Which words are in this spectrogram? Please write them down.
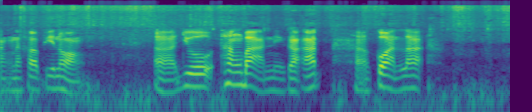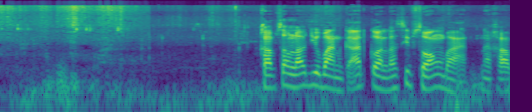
งนะครับ พี่น้องออยู่ทางบ้านนี่ก็อัดอก่อนละครับสำหรับอยู่บ้านก็อัดก่อนละสิบสองบาทนะครับ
